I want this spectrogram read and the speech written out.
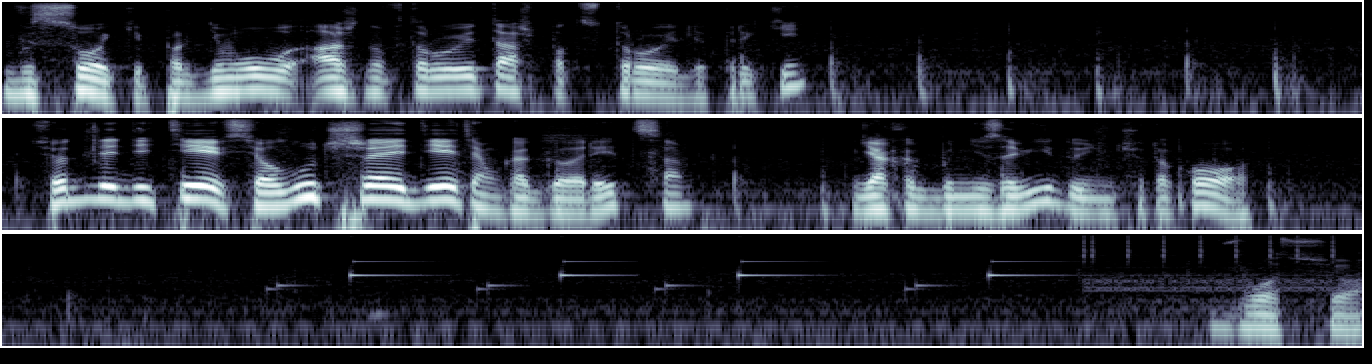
Высокий. Под него аж на второй этаж подстроили, прикинь. Все для детей, все лучшее детям, как говорится. Я как бы не завидую, ничего такого. Вот все.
